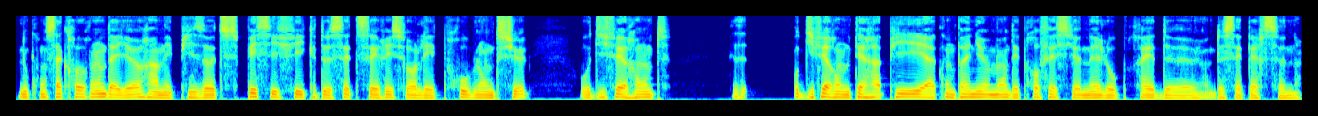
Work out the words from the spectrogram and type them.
Nous consacrerons d'ailleurs un épisode spécifique de cette série sur les troubles anxieux aux différentes, thérapies et accompagnements des professionnels auprès de ces personnes.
